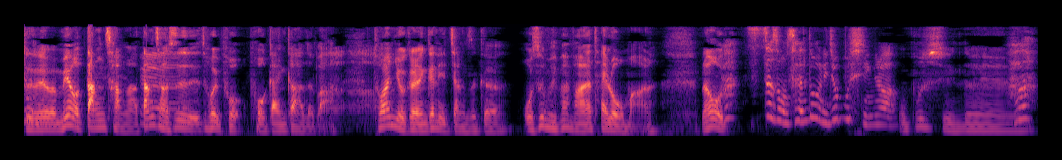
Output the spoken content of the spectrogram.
对对对，没有当场啊，当场是会颇颇尴尬的吧？突然有个人跟你讲这个，我是没办法，那太肉麻了。然后我这种程度你就不行了我不行哎、啊？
